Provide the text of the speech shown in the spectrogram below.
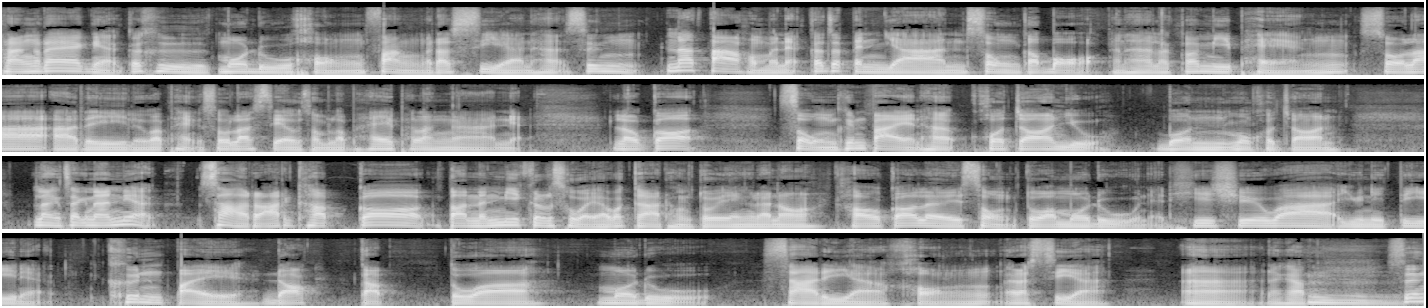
ครั้งแรกเนี่ยก็คือโมดูลของฝั่งรัสเซียนะฮะซึ่งหน้าตาของมันเนี่ยก็จะเป็นยานทรงกระบอกนะฮะแล้วก็มีแผงโซลาร์อาร์เรหรือว่าแผงโซลาร์เซลล์สำหรับให้พลังงานเนี่ยแล้วก็ส่งขึ้นไปนะครับโคจรอยู่บนวงโคจร หลังจากนั้นเนี่ยสหรัฐครับก็ตอนนั้นมีกระสวยอวกาศของตัวเองแล้วเนาะเขาก็เลยส่งตัวโมดูลเนี่ยที่ชื่อว่า Unity เนี่ยขึ้นไปด็อกกับตัวโมดูลซาเรียของรัสเซีย อ่านะครับซึ่ง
